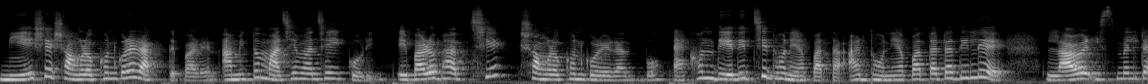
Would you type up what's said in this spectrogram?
নিয়ে এসে সংরক্ষণ করে রাখতে পারেন। আমি তো মাঝে মাঝেই করি। এবারও ভাবছি সংরক্ষণ করে রাখব। এখন দিয়ে দিচ্ছি ধনিয়া পাতা। আর ধনিয়া পাতাটা দিলে লাউয়ের স্মেলটা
